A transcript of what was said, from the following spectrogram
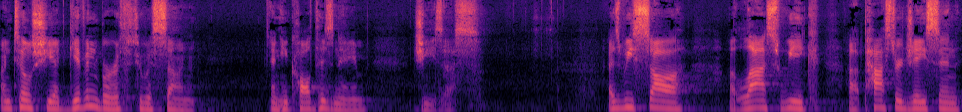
until she had given birth to a son. And he called his name Jesus. As we saw uh, last week, uh, Pastor Jason,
